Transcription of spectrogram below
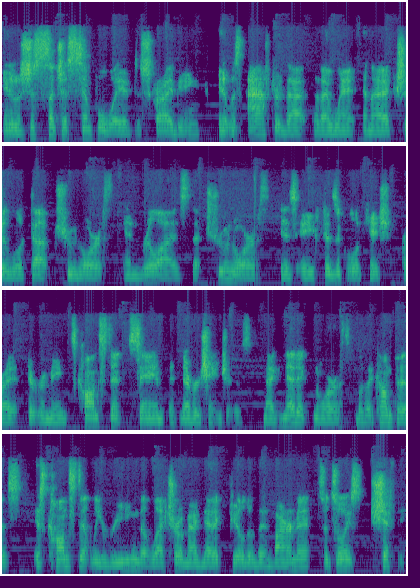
And it was just such a simple way of describing. And it was after that that I went and I actually looked up true north and realized that true north is a physical location, right? It remains constant, same, it never changes. Magnetic north with a compass is constantly reading the electromagnetic field of the environment. So it's always shifting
